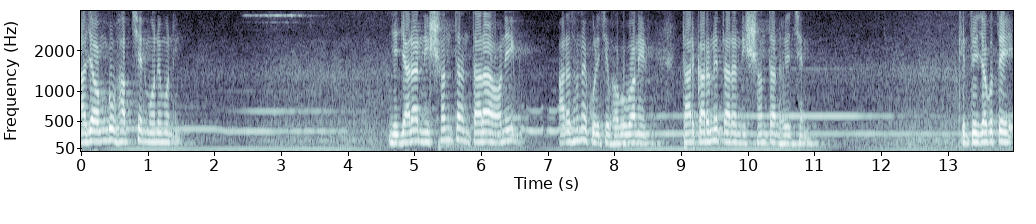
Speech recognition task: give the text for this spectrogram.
রাজা অঙ্গ ভাবছেন মনে মনে যে যারা নিঃসন্তান, তারা অনেক আরাধনা করেছে ভগবানের। তার কারণে তারা নিঃসন্তান হয়েছেন। কিন্তু এই জগতে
